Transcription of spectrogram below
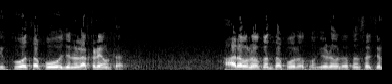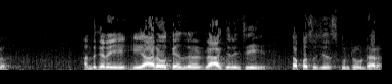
ఎక్కువ తపోజనులు అక్కడే ఉంటారు. ఆరవ లోకం తపోలోకం ఏడవ లోకం సత్యలోకం. అందుకని ఈ ఆరవ కేంద్రం ఆజ్ఞ నుంచి తపస్సు చేసుకుంటూ ఉంటారు.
